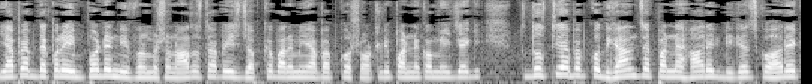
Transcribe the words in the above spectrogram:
यहाँ पे आप देख पा रहे इंपॉर्टेंट इन्फॉर्मेशन हाँ दोस्तों इस जॉब के बारे में यहाँ पे आपको शॉर्टली पढ़ने को मिल जाएगी तो दोस्तों यहाँ पे आपको ध्यान से पढ़ना है हर एक डिटेल्स को हर एक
